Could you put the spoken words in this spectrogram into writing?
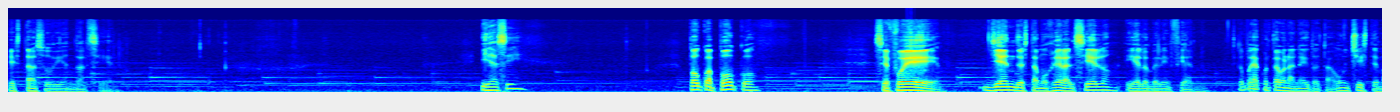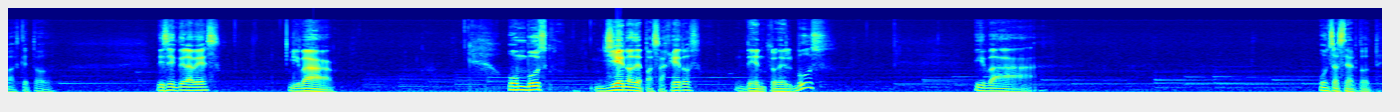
está subiendo al cielo. Y así, poco a poco, se fue yendo esta mujer al cielo y el hombre al infierno. Les voy a contar una anécdota, un chiste más que todo. Dicen que una vez iba un bus lleno de pasajeros. Dentro del bus iba un sacerdote.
